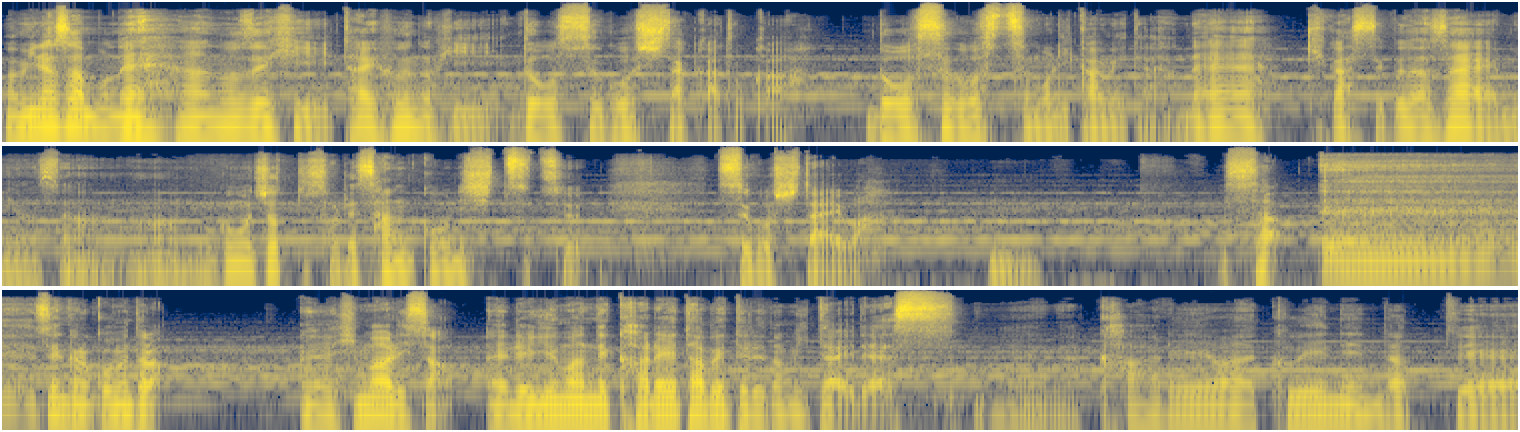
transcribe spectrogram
まあ、皆さんもね、あの、ぜひ台風の日どう過ごしたかとか、どう過ごすつもりかみたいなね、聞かせてください、皆さん。うん、僕もちょっとそれ参考にしつつ過ごしたいわ。うん。さあ、えー、前回のコメント欄。えー、ひまわりさんえ、レギュマンでカレー食べてるの見たいです。えー、カレーは食えねえんだって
